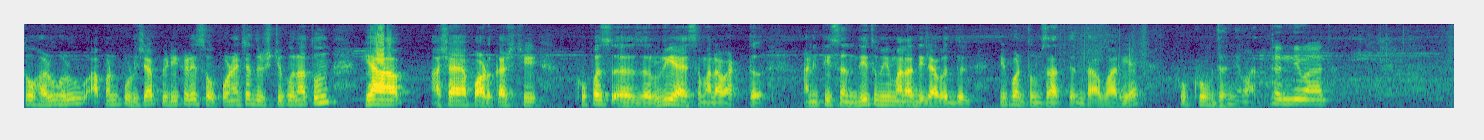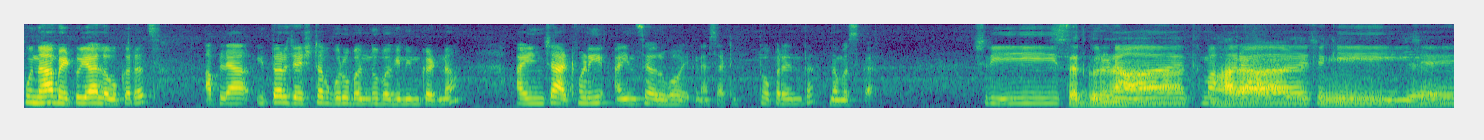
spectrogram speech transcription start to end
तो हळूहळू आपण पुढच्या पिढीकडे सोपवण्याच्या दृष्टिकोनातून ह्या अशा या पॉडकास्टची खूपच जरुरी आहे असं मला वाटतं. आणि ती संधी तुम्ही मला दिल्याबद्दल मी पण तुमचा अत्यंत आभारी आहे. खूप खूप धन्यवाद. धन्यवाद. पुन्हा भेटूया लवकरच आपल्या इतर ज्येष्ठ गुरुबंधू भगिनींकडनं. आईंच्या आठवणी आईंचे अनुभव ऐकण्यासाठी. तोपर्यंत नमस्कार. श्री सद्गुरुनाथ महाराज की जय.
